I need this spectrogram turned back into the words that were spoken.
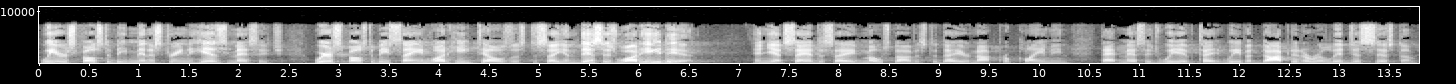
We are supposed to be ministering His message. We're supposed to be saying what He tells us to say, and this is what He did. And yet, sad to say, most of us today are not proclaiming that message. We have ta- we've adopted a religious system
